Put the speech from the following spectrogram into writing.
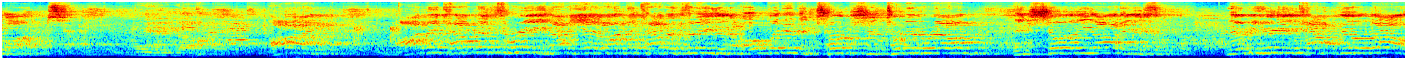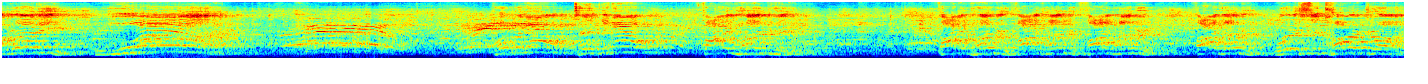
want. There you go. All right, on the count of three, not yet, on the count of three, then open it and turn, turn it around and show the audience. Let me hear you count real loud. Ready? One. Pull it out, take it out. 500. 500, 500, 500, 500. Where's the card drawn?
